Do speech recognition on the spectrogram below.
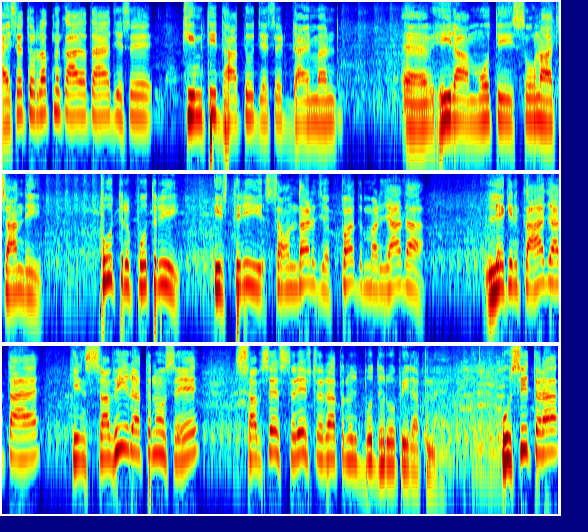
ऐसे तो रत्न कहा जाता है जैसे कीमती धातु जैसे डायमंड हीरा मोती सोना चांदी। पुत्र पुत्री स्त्री सौंदर्य पद मर्यादा। लेकिन कहा जाता है कि इन सभी रत्नों से सबसे श्रेष्ठ रत्न बुद्ध रूपी रत्न है। उसी तरह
